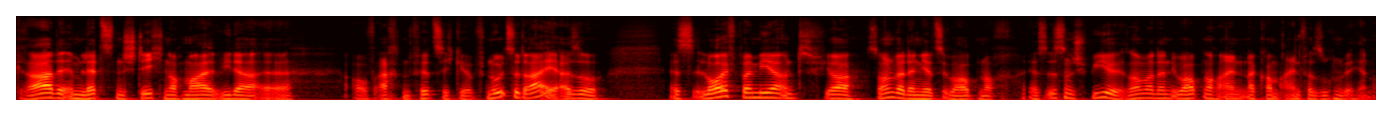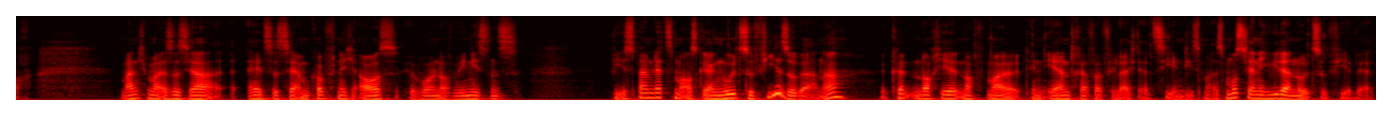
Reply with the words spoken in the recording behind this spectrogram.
gerade im letzten Stich noch mal wieder äh, auf 48 gehüpft. 0 zu 3, also es läuft bei mir, und ja, sollen wir denn jetzt überhaupt noch? Es ist ein Spiel, sollen wir denn überhaupt noch einen? Na komm, einen versuchen wir hier noch. Manchmal ist es ja, hält es ja im Kopf nicht aus, wir wollen auch wenigstens, wie ist beim letzten Mal ausgegangen? 0 zu 4 sogar, ne? Wir könnten doch hier noch mal den Ehrentreffer vielleicht erzielen diesmal. Es muss ja nicht wieder 0 zu 4 werden.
